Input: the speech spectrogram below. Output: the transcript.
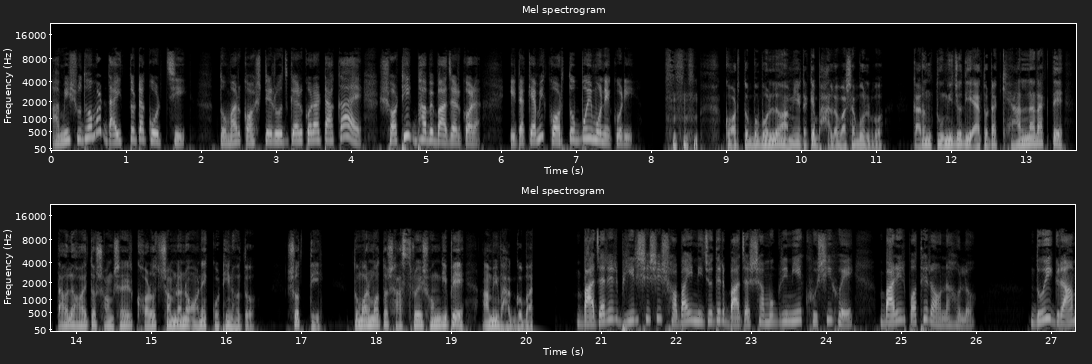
আমি শুধু আমার দায়িত্বটা করছি। তোমার কষ্টে রোজগার করা টাকায় সঠিকভাবে বাজার করা এটাকে আমি কর্তব্যই মনে করি। কর্তব্য বললেও আমি এটাকে ভালোবাসা বলব। কারণ তুমি যদি এতটা খেয়াল না রাখতে, তাহলে হয়তো সংসারের খরচ সামলানো অনেক কঠিন হতো। সত্যি, তোমার মতো সাশ্রয়ী সঙ্গী পেয়ে আমি ভাগ্যবান। বাজারের ভিড় শেষে সবাই নিজেদের বাজার সামগ্রী নিয়ে খুশি হয়ে বাড়ির পথে রওনা হল। দুই গ্রাম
